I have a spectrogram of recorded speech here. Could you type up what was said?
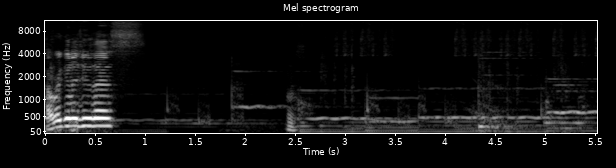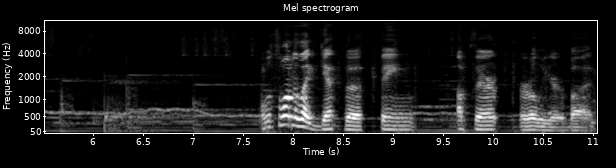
How are we gonna do this? Hmm. I just want to, like, get the thing up there earlier, but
